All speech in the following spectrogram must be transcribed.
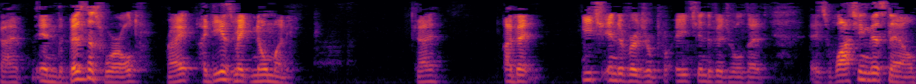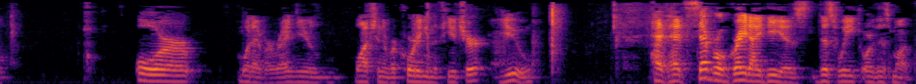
Okay. In the business world, right? Ideas make no money. Okay. I bet each individual, each individual that is watching this now or whatever, right? You're watching the recording in the future. You have had several great ideas this week or this month.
